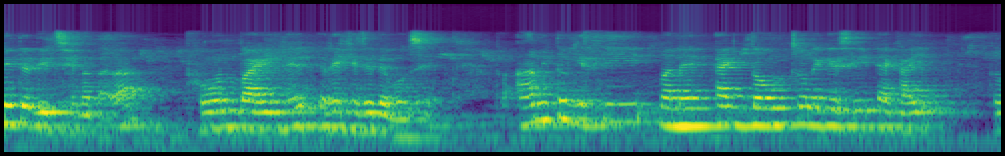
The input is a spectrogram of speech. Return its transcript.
নিতে দিচ্ছে না তারা ফোন বাইরে রেখে যেতে বলছে। তো আমি তো গেছি মানে একদম চলে গেছি একাই। তো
